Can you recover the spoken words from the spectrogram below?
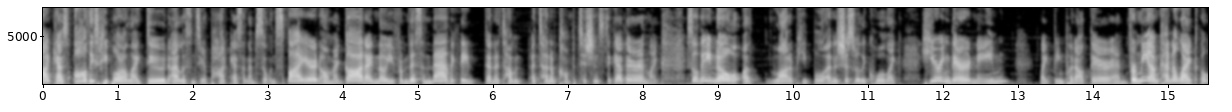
podcast all these people are like dude i listen to your podcast and i'm so inspired. Oh my god i know you from this and that. Like they've done a ton a ton of competitions together and like so they know a lot of people and it's just really cool like hearing their name like being put out there. And for me i'm kind of like oh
